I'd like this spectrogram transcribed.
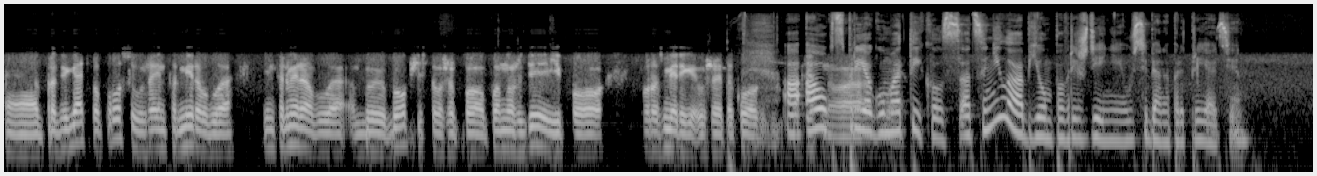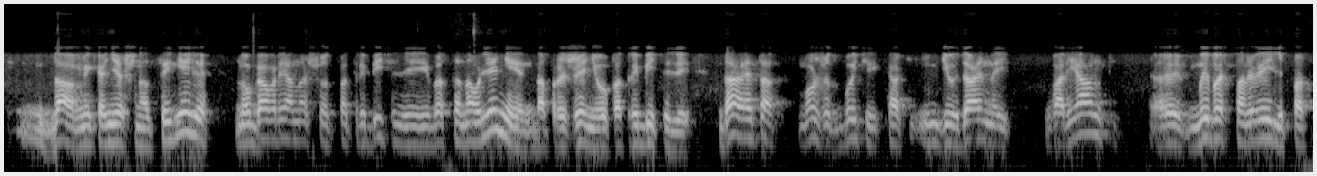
э, продвигать вопросы, уже информировала, информировала бы, бы общество уже по, по нужде и по по размере уже такого... А Ауксприагума Тиклс оценила объем повреждений у себя на предприятии? Да, мы, конечно, оценили. Но говоря насчет потребителей и восстановления напряжения у потребителей, да, это может быть и как индивидуальный вариант. Э, мы восстановили по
